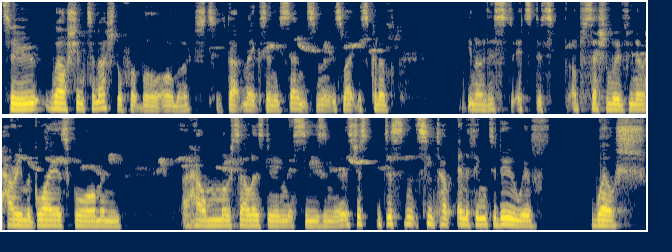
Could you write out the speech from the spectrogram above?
to Welsh international football almost, if that makes any sense. Mean, it's like this kind of, you know, this it's this obsession with you know Harry Maguire's form and how Mo is doing this season. It's just it doesn't seem to have anything to do with Welsh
